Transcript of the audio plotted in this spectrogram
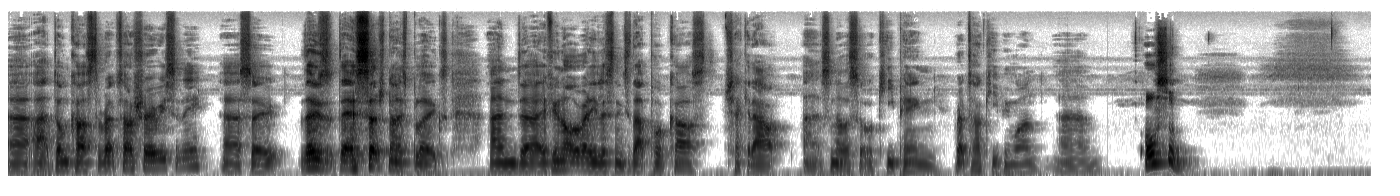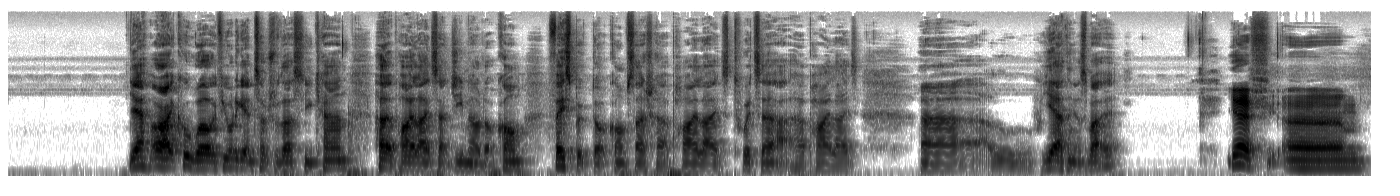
uh, at Doncaster Reptile Show recently. Uh, so those they're such nice blokes, and uh, if you're not already listening to that podcast, check it out. Uh, it's another sort of keeping reptile keeping one. Um, Awesome. Yeah, all right, cool. Well, if you want to get in touch with us, you can. Herphighlights at gmail.com, facebook.com slash herphighlights, Twitter at herphighlights. Uh, yeah, I think that's about it. Yeah, if um,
